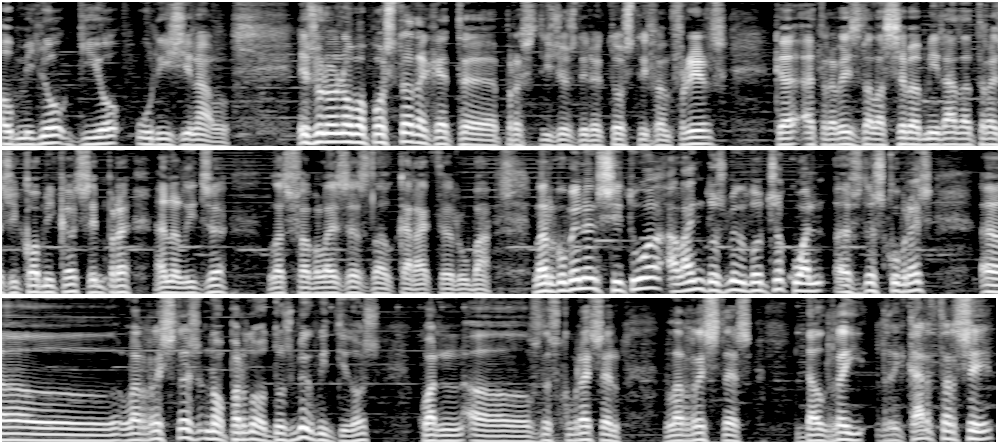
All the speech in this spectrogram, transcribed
al millor guió original. És una nova aposta d'aquest eh, prestigiós director Stephen Frears, que a través de la seva mirada tragicòmica sempre analitza les febleses del caràcter humà. L'argument ens situa a l'any 2012, quan es descobreix eh, les restes... No, perdó, 2022, quan eh, es descobreixen les restes del rei Ricard III,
